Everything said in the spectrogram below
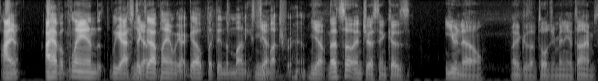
I I have a plan. that We gotta stick to that plan. We gotta go. But then the money's too much for him. Yeah, that's so interesting because you know, because I've told you many a times,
